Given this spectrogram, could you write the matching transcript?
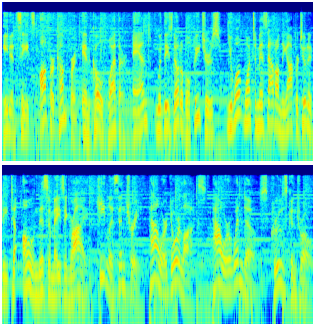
Heated seats offer comfort in cold weather. And with these notable features, you won't want to miss out on the opportunity to own this amazing ride. Keyless entry, power door locks, power windows, cruise control,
